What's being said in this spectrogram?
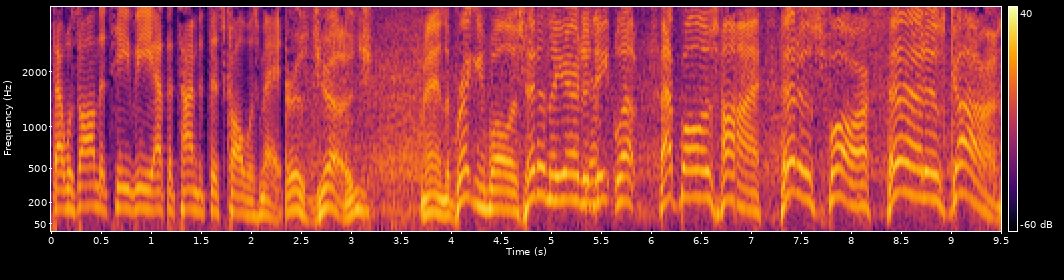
that was on the TV at the time that this call was made. Here's Judge. Man, the breaking ball is hit in the air to yep. deep left. That ball is high. It is far. It is gone.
